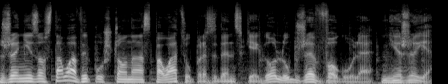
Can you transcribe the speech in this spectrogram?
że nie została wypuszczona z pałacu prezydenckiego lub że w ogóle nie żyje.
